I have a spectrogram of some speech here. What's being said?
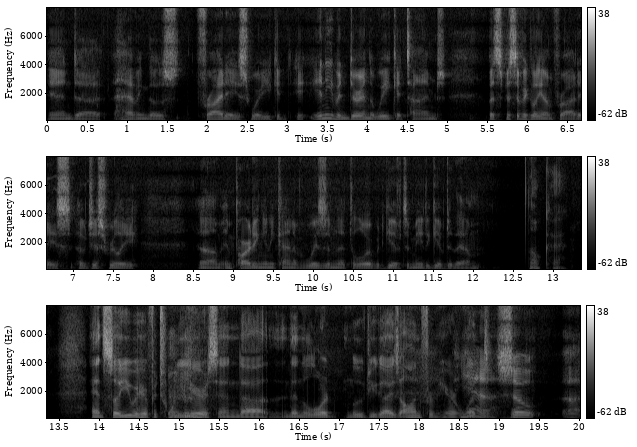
and uh, having those Fridays where you could, and even during the week at times, but specifically on Fridays, of just really um, imparting any kind of wisdom that the Lord would give to me to give to them. Okay. And so you were here for 20 years, and uh, then the Lord moved you guys on from here. Yeah. So, uh,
